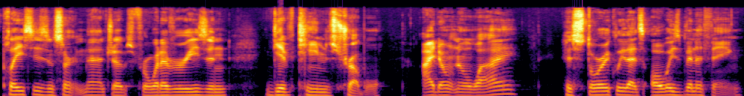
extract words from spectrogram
places and certain matchups for whatever reason give teams trouble. I don't know why. Historically, that's always been a thing.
